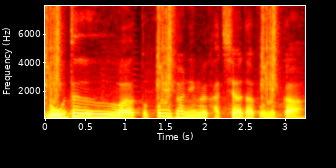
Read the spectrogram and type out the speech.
로드와 또 포지셔닝을 같이 하다 보니까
